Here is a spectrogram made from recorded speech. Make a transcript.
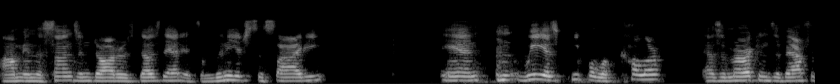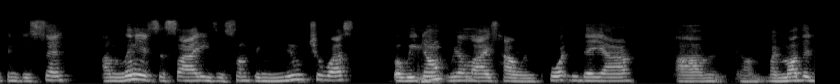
Um, and the Sons and Daughters does that. It's a lineage society. And we as people of color, as Americans of African descent, um, lineage societies is something new to us, but we don't mm-hmm. realize how important they are. Um, um, my mother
